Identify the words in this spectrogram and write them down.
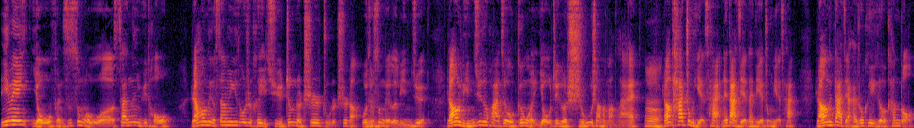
因为有粉丝送了我三文鱼头，然后那个三文鱼头是可以去蒸着吃、煮着吃的，我就送给了邻居。然后邻居的话就跟我有这个食物上的往来，嗯。然后他种野菜，那大姐在底下种野菜，然后那大姐还说可以给我看狗，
